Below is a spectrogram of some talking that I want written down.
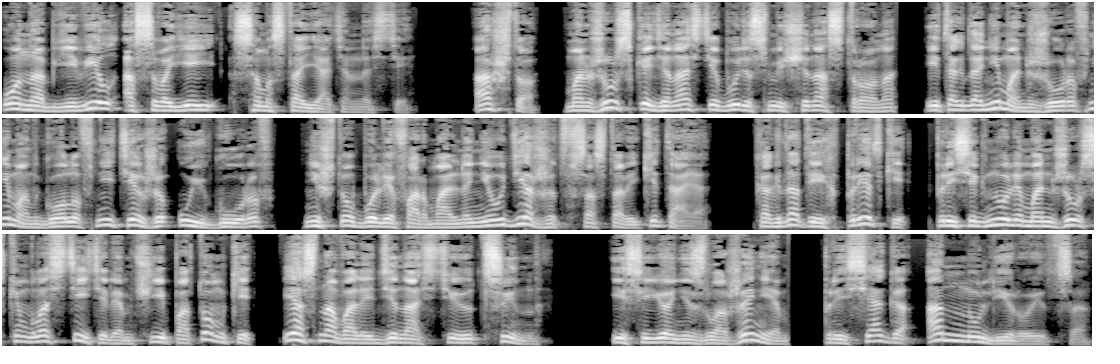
он объявил о своей самостоятельности. А что, маньчжурская династия будет смещена с трона, и тогда ни маньчжуров, ни монголов, ни тех же уйгуров ничто более формально не удержит в составе Китая. Когда-то их предки присягнули маньчжурским властителям, чьи потомки и основали династию Цин, и с ее низложением присяга аннулируется.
